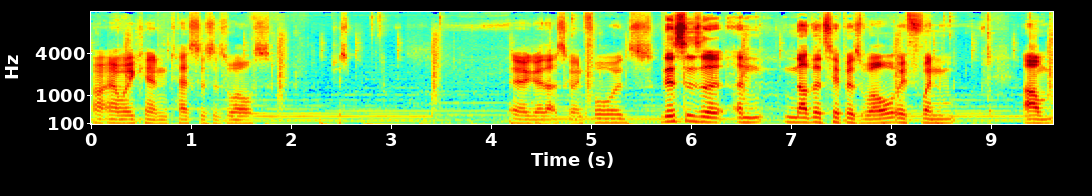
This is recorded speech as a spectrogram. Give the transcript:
Right, and we can test this as well. So just there we go. That's going forwards. This is a an, another tip as well. If when um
